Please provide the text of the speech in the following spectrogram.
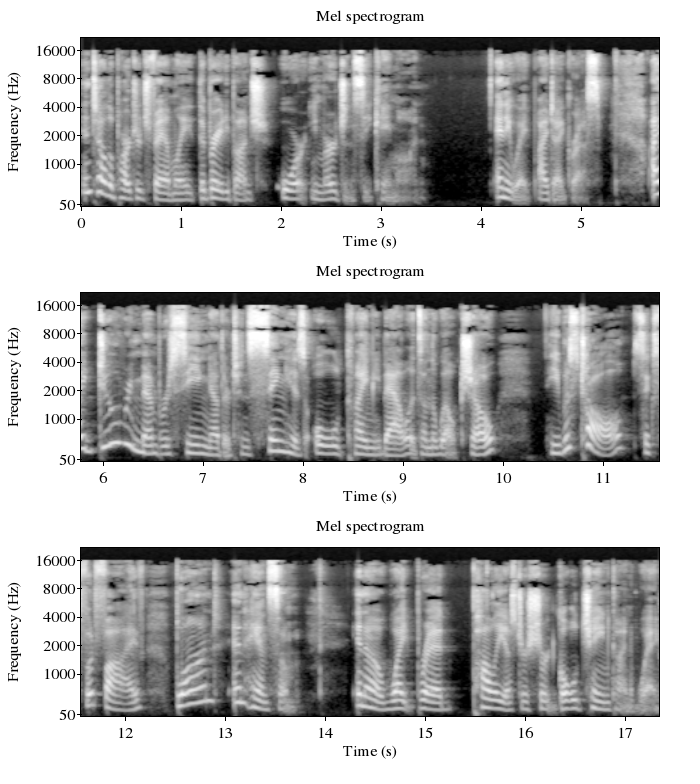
until The Partridge Family, The Brady Bunch, or Emergency came on. Anyway, I digress. I do remember seeing Netherton sing his old timey ballads on the Welk show. He was tall, six foot five, blond, and handsome, in a white bread polyester shirt gold chain kind of way.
